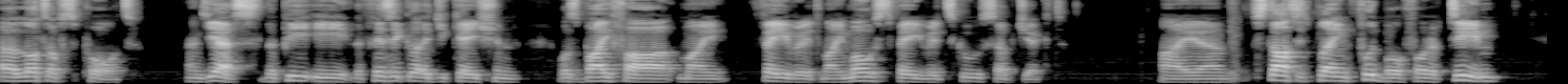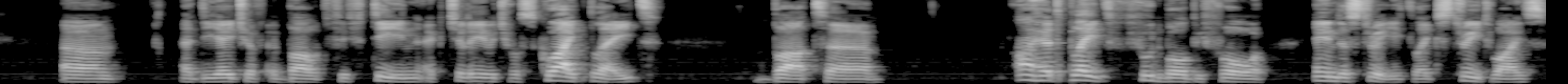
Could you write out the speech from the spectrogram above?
a lot of sport. And yes, the PE, the physical education, was by far my favorite, my most favorite school subject. I um, started playing football for a team um, at the age of about 15, actually, which was quite late. But uh, I had played football before in the street, like streetwise.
